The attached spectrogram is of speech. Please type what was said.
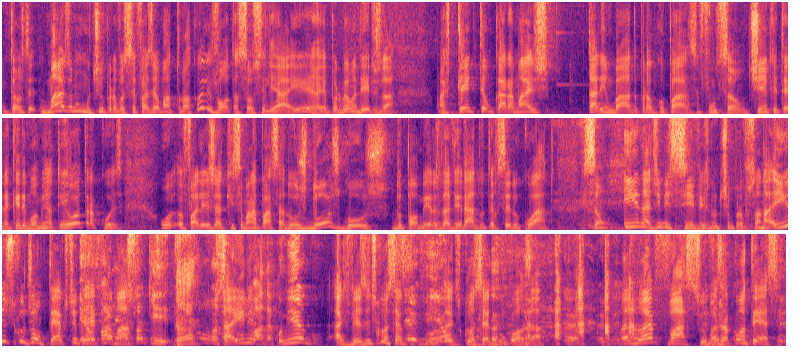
Então, mais um motivo para você fazer uma troca. Ou ele volta a se auxiliar, aí é problema deles lá. Mas tem que ter um cara mais tarimbado para ocupar essa função, tinha que ter naquele momento. E outra coisa, o- eu falei já aqui semana passada, os dois gols do Palmeiras da virada, do terceiro e quarto, são inadmissíveis no time profissional. É isso que o John Tex tinha que Eu reclamar. isso aqui. Você Aí ele- concorda comigo? Às vezes a gente consegue, a gente consegue concordar. mas não é fácil, mas acontece.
